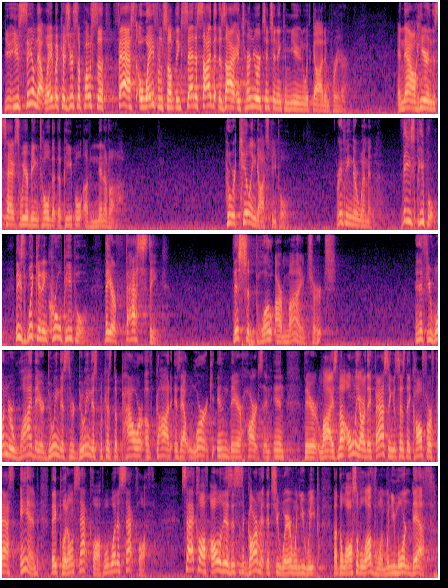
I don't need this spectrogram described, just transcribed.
You, you see them that way because you're supposed to fast away from something, set aside that desire, and turn your attention and commune with God in prayer. And now, here in this text, we are being told that the people of Nineveh, who were killing God's people, raping their women. These people, these wicked and cruel people, they are fasting. This should blow our mind, church. And if you wonder why they are doing this, they're doing this because the power of God is at work in their hearts and in their lives. Not only are they fasting, it says they call for a fast and they put on sackcloth. Well, what is sackcloth? Sackcloth, all it is, this is a garment that you wear when you weep uh, the loss of a loved one, when you mourn death.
